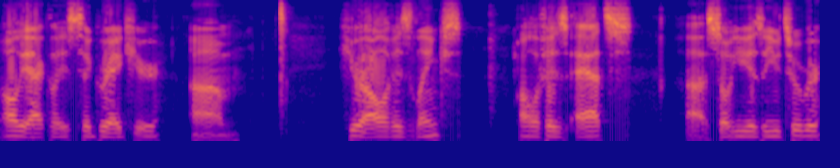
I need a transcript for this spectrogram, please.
all the accolades to Greg here. Um, here are all of his links, all of his ads. Uh, so he is a YouTuber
